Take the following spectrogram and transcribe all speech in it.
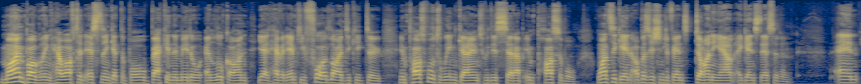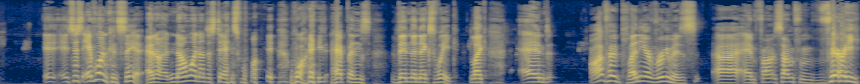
Mind-boggling how often Essendon get the ball back in the middle and look on, yet have an empty forward line to kick to. Impossible to win games with this setup. Impossible. Once again, opposition defense dining out against Essendon, and it, it's just everyone can see it, and uh, no one understands why why it happens then the next week. Like, and I've heard plenty of rumors, uh, and from some from very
